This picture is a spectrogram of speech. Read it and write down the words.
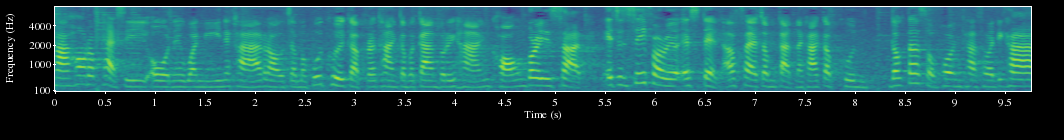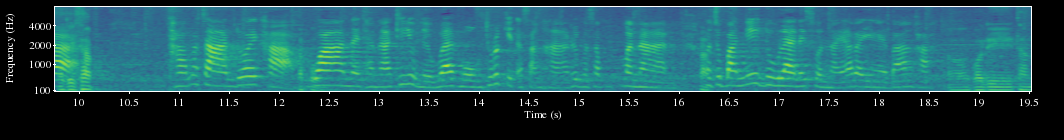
คุณผู้ชมคะ ห้องรับแขก CEO ในวันนี้นะคะ เราจะมาพูดคุยกับประธานกรรมการบริหารของบริษัท Agency for Real Estate Affair จำกัดนะคะ กับคุณ ดรโสพลค่ะ สวัสดีค่ะ สวัสดีครับ ถามอาจารย์ด้วยค่ะครับผมว่าในฐานะที่อยู่ในแวดวงธุรกิจอสังหาริมทรัพย์มานานครับปัจจุบันนี้ดูแลในส่วนไหนอะไรยังไงบ้างคะอ๋อพอดีทาง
